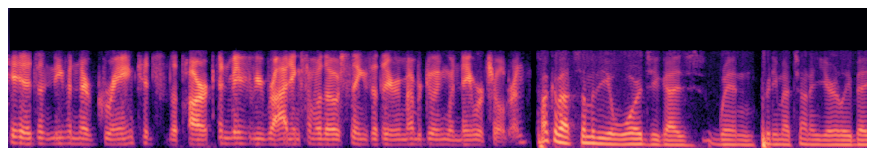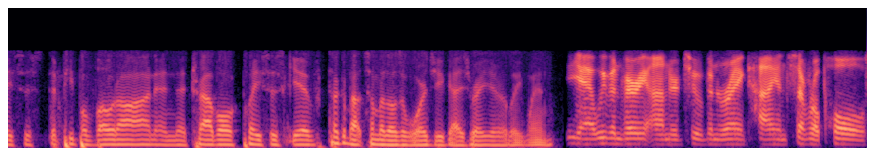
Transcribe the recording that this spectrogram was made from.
kids and even their grandkids to the park and maybe riding some of those things that they remember doing when they were children. Talk about some of the awards you guys win pretty much on a yearly basis that people vote on and that travel places give. Talk about some of those awards you guys regularly win. Yeah, we've been very honored to have been ranked high in several polls.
